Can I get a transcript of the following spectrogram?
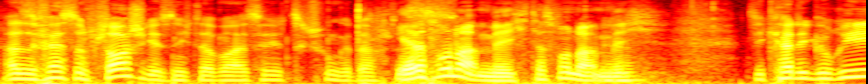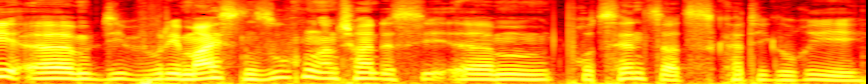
Also fest und flauschig ist nicht dabei, das hätte ich jetzt schon gedacht. Ja, das wundert mich, das wundert Ja. mich. Die Kategorie, ähm, die, wo die meisten suchen anscheinend, ist die ähm, Prozentsatzkategorie.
